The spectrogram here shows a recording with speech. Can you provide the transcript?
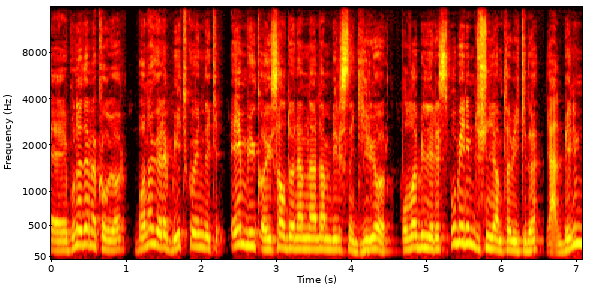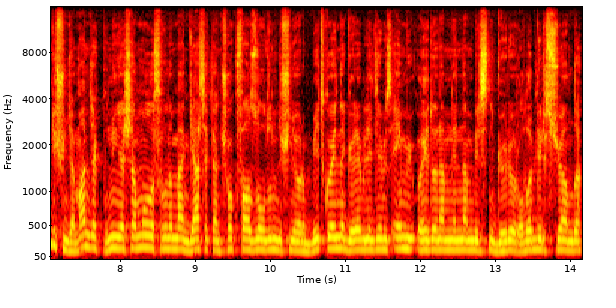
E, bu ne demek oluyor? Bana göre Bitcoin'deki en büyük ayısal dönemlerden birisine giriyor olabiliriz. Bu benim düşüncem tabii ki de. Yani benim düşüncem ancak bunun yaşanma olasılığının ben gerçekten çok fazla olduğunu düşünüyorum. Bitcoin'de görebileceğimiz en büyük ayı dönemlerinden birisini görüyor olabiliriz şu anda.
